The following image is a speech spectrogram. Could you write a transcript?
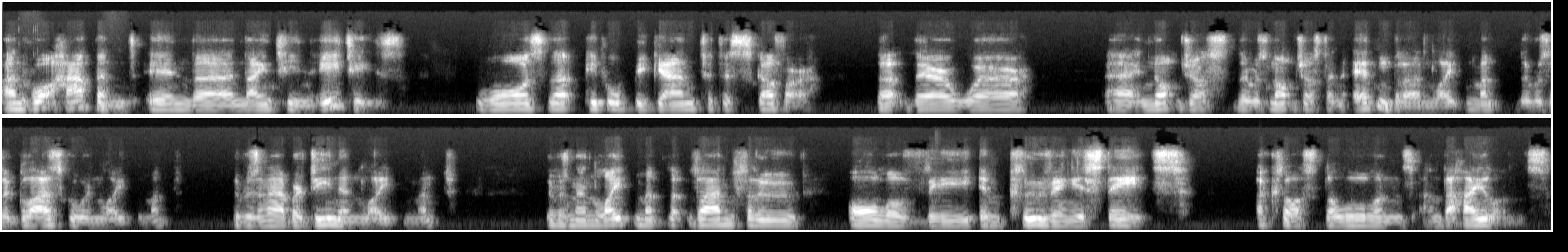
And what happened in the 1980s was that people began to discover that there were uh, not just there was not just an Edinburgh Enlightenment, there was a Glasgow Enlightenment, there was an Aberdeen Enlightenment, there was an Enlightenment that ran through all of the improving estates across the lowlands and the highlands.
